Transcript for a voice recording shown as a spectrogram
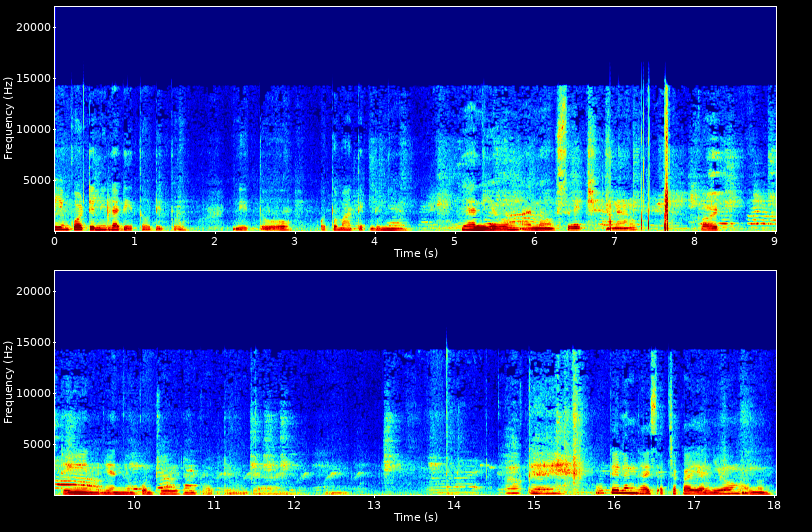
yung curtain nila dito dito. Dito automatic din yan. Yan yung ano switch ng curtain. Yan yung control ng curtain dyan. Hmm. okay. Okay lang guys. At saka yan yung ano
